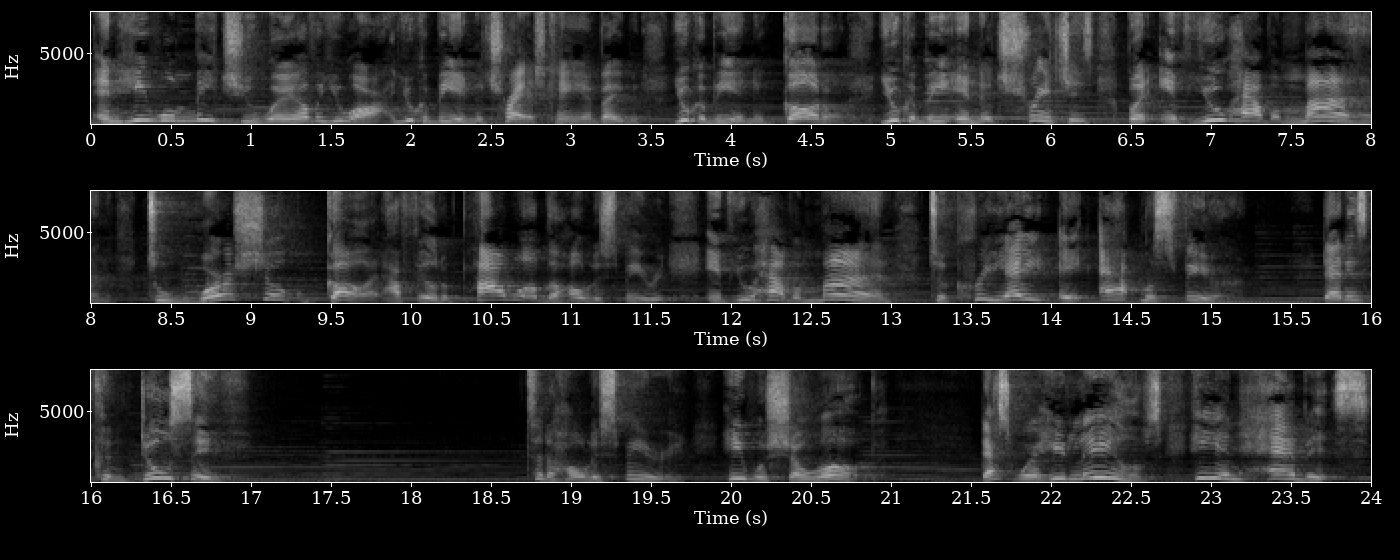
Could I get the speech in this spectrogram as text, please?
And he will meet you wherever you are. You could be in the trash can, baby. You could be in the gutter. You could be in the trenches. But if you have a mind to worship God, I feel the power of the Holy Spirit. If you have a mind to create a atmosphere that is conducive to the Holy Spirit, he will show up. That's where he lives. He inhabits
